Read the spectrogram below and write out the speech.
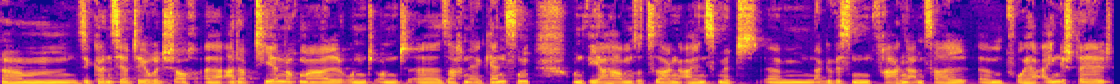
ähm, Sie können es ja theoretisch auch äh, adaptieren nochmal und, und äh, Sachen ergänzen. Und wir haben sozusagen eins mit ähm, einer gewissen Fragenanzahl ähm, vorher eingestellt.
